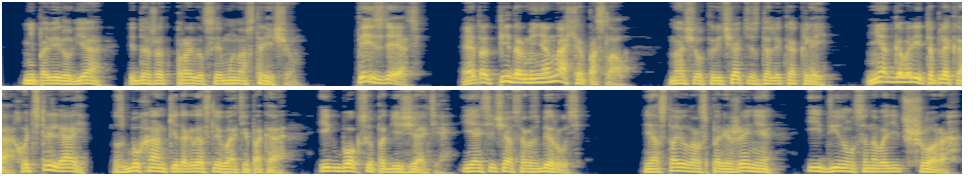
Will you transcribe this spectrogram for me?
— не поверил я и даже отправился ему навстречу. «Пиздец! «Этот пидор меня нахер послал!» Начал кричать издалека Клей. «Нет, — говорит топляка, — хоть стреляй. С буханки тогда сливайте пока. И к боксу подъезжайте. Я сейчас разберусь». Я оставил распоряжение и двинулся наводить шорох.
